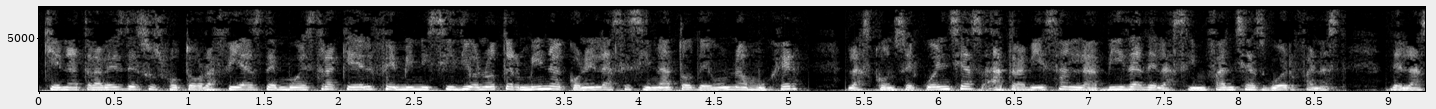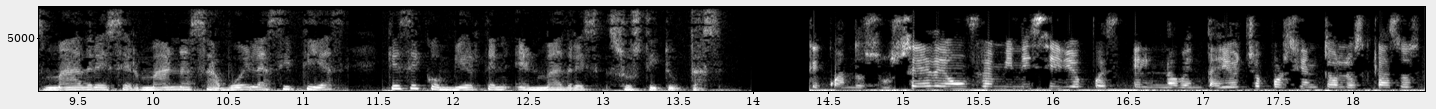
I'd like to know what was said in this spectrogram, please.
quien a través de sus fotografías demuestra que el feminicidio no termina con el asesinato de una mujer. Las consecuencias atraviesan la vida de las infancias huérfanas, de las madres, hermanas, abuelas y tías que se convierten en madres sustitutas que cuando sucede un feminicidio, pues el 98% de los casos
